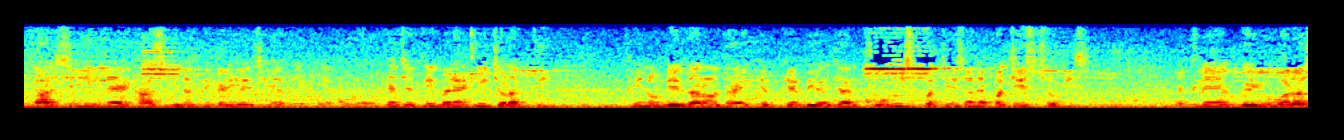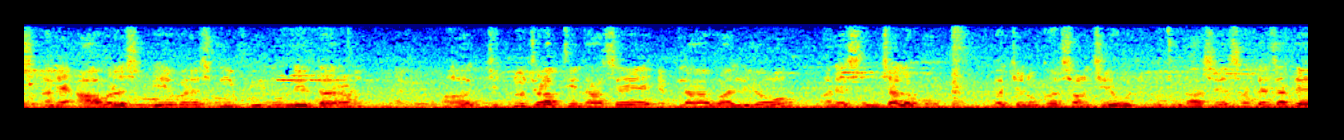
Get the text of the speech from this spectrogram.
એફઆરસીને ખાસ વિનંતી કરીએ છીએ કે જેટલી બને એટલી ઝડપથી ફીનું નિર્ધારણ થાય કેમ કે બે હજાર ચોવીસ, પચીસ અને પચીસ, છવ્વીસ. એટલે ગયું વર્ષ અને આ વર્ષ બે વર્ષની ફીનું નિર્ધારણ જેટલું ઝડપથી થશે એટલા વાલીઓ અને સંચાલકો વચ્ચેનું ઘર્ષણ છે ઓછું થશે. સાથે સાથે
